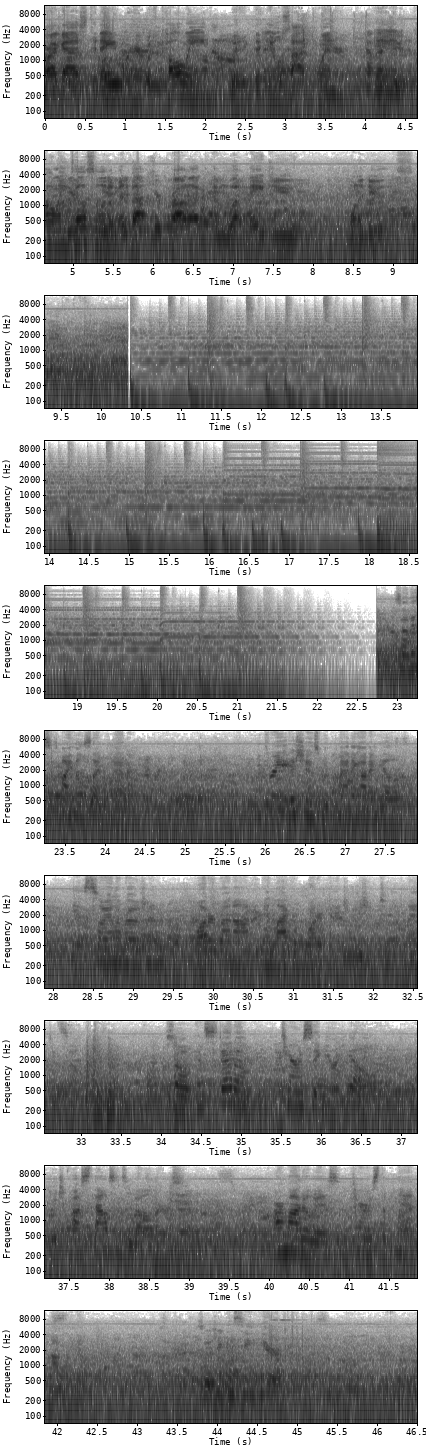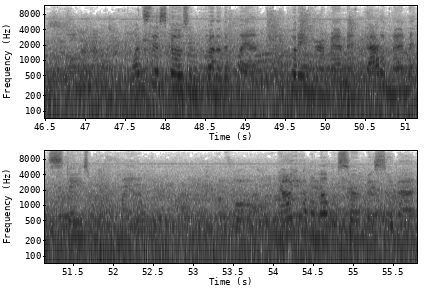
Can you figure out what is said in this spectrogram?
All right, guys, today we're here with Colleen with the Hillside Planter. And Colleen, tell us a little bit about your product and what made you want to do this. So this is my hillside planter. The three issues with planting on a hill is soil erosion, water runoff, and lack of water penetration to the plant itself. So instead of terracing your hill, which costs thousands of dollars, our motto is terrace the plant, not the hill. So as you can see here, once this goes in front of the plant, you put in your amendment. That amendment stays with the plant. Now you have a level surface so that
